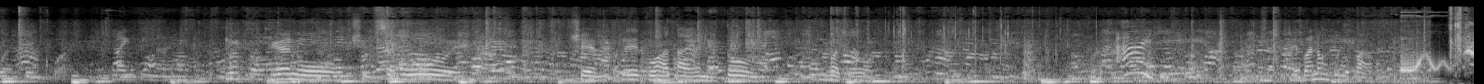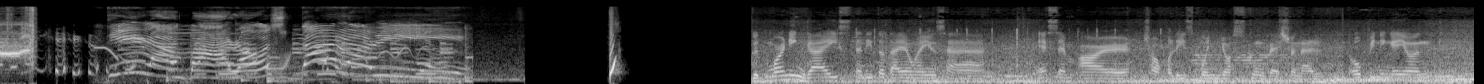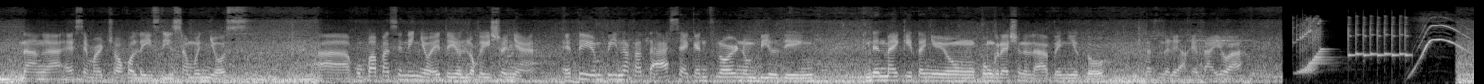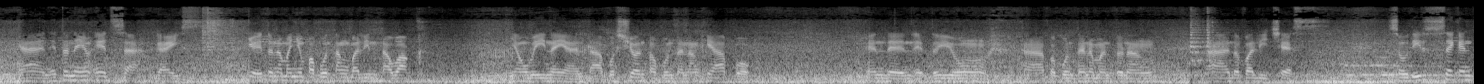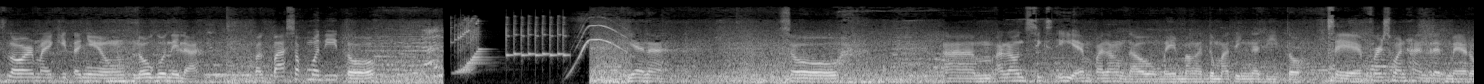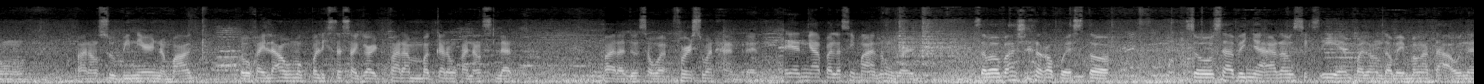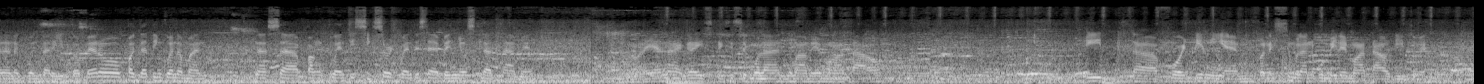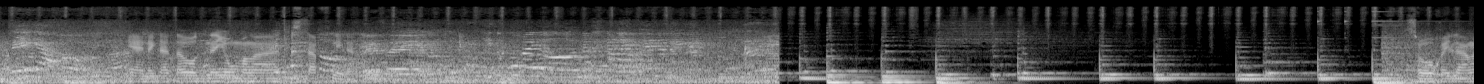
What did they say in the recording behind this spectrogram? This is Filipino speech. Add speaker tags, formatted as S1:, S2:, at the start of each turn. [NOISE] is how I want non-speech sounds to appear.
S1: one, take one. 99. Yan o, chips ahoy. Siyempre, kuha tayo nito. Ano ba to? Ay! Diba nang gulo pa [LAUGHS] ako?
S2: Tiramparos Diary!
S3: Good morning guys! Nandito tayo ngayon sa SMR Chocolates Muñoz Congressional. Opening ngayon ng uh, SMR Chocolates dito sa Muñoz. Uh, kung papansin niyo ito yung location niya. Ito yung pinakataas, second floor ng building. And then makikita niyo yung Congressional Avenue to. Tapos naliakit tayo ah. Yan, ito na yung EDSA guys. Ito naman yung papuntang Balintawak. Yung way na yan. Tapos yun, papunta ng Quiapo. And then, ito yung uh, papunta naman to ng uh, Novaliches. So, dito sa second floor, makikita nyo yung logo nila. Pagpasok mo dito, yan na. So, um, around 6 a.m. pa lang daw, may mga dumating na dito. Kasi first 100 merong parang souvenir na mug. So, kailangan mo magpalista sa guard para magkaroon ka ng slot para dun sa first 100. Ayan nga pala si Manong Guard. Sa baba siya nakapwesto. So sabi niya around 6am pa lang daw may mga tao na, na nagpunta rito. Pero pagdating ko naman nasa pang 26 or 27 yung slot namin. Uh, ayan na guys, nagsisimulan dumami yung mga tao. 8.14 uh, am. Kung nagsisimulan na pumili yung mga tao dito eh. Ayan, nagtatawag na yung mga staff nila. Dito po kayo!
